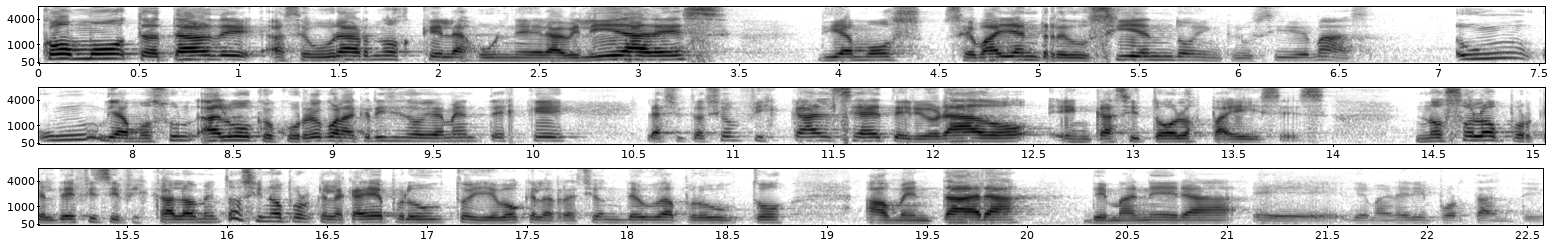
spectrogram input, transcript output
cómo tratar de asegurarnos que las vulnerabilidades digamos, se vayan reduciendo inclusive más. Un, digamos, algo que ocurrió con la crisis obviamente es que la situación fiscal se ha deteriorado en casi todos los países. No solo porque el déficit fiscal aumentó, sino porque la caída de producto llevó que la relación deuda-producto aumentara de manera, eh, de manera importante.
